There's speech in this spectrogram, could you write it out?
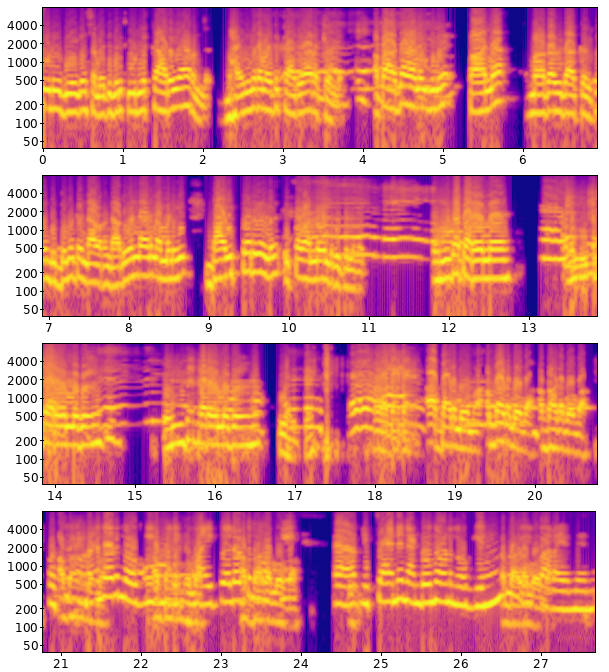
തുണി ഉപയോഗിക്കുന്ന സമയത്ത് ഇവർ കൂടുതൽ കരയാറുണ്ട്. ഭയങ്കരമായിട്ട് കരയാറൊക്കെ ഉണ്ട് അപ്പൊ അതാണെങ്കിൽ പല മാതാപിതാക്കൾക്കും ബുദ്ധിമുട്ടുണ്ടാവാറുണ്ട്. അതുകൊണ്ടാണ് നമ്മൾ ഈ ഡൈപ്പറുകൾ ഇപ്പൊ വന്നുകൊണ്ടിരിക്കുന്നത്. എന്താ പറയുന്നത് എന്താ പറയുന്നത്? എന്താ പറയുന്നത്? മോമ. രണ്ടു നോക്കി. എന്ത്. പറയുന്നേന്ന്?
